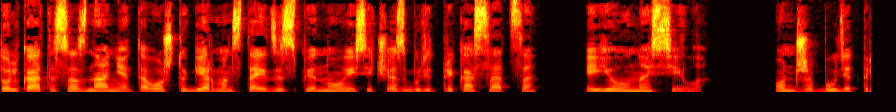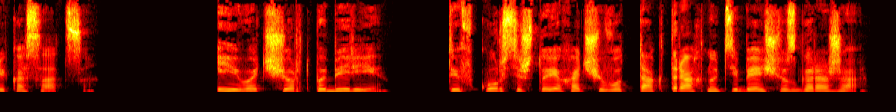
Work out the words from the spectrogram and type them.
Только от осознания того, что Герман стоит за спиной и сейчас будет прикасаться, ее уносило. Он же будет прикасаться. «Ива, черт побери! Ты в курсе, что я хочу вот так трахнуть тебя еще с гаража?»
